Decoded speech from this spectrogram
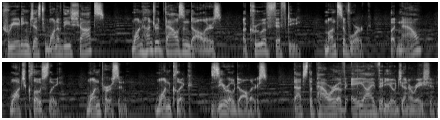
Creating just one of these shots? $100,000, a crew of 50, months of work. But now, watch closely. One person, one click, zero dollars. That's the power of AI video generation.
